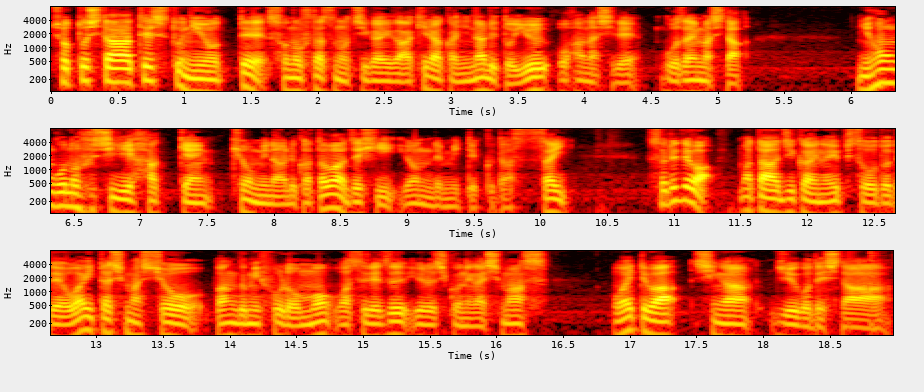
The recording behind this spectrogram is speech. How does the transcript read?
ちょっとしたテストによってその二つの違いが明らかになるというお話でございました。日本語の不思議発見、興味のある方はぜひ読んでみてください。それでは、また次回のエピソードでお会いいたしましょう。番組フォローも忘れずよろしくお願いします。お相手は、シガ15でした。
